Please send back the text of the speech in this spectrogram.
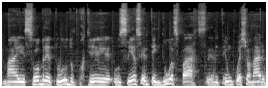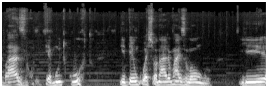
mas sobretudo porque o censo ele tem duas partes. Ele tem um questionário básico que é muito curto e tem um questionário mais longo. E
